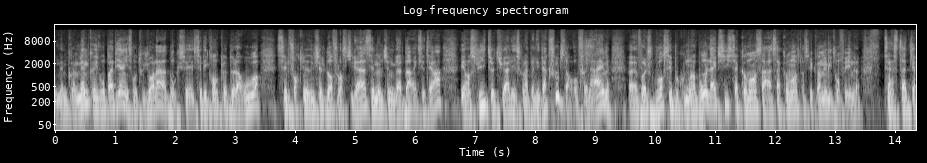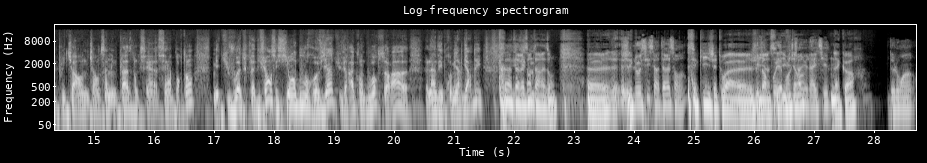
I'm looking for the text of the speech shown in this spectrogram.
même quand même quand ils vont pas bien, ils sont toujours là. Donc c'est c'est les grands clubs de la Ruhr, c'est le Fortuna Düsseldorf lorsqu'il est là, c'est Mönchengladbach, etc. Et ensuite tu as les ce qu'on appelle les Bergklubs, c'est-à-dire Offenheim, euh, Wolfsburg, c'est beaucoup moins bon. Leipzig ça commence à ça commence parce que quand même ils ont fait une c'est un stade qui a plus de 40 45 000 places, donc c'est c'est important. Mais tu vois toute la différence. Et si Hambourg revient, tu verras qu'Hambourg sera euh, l'un des premiers regardés. Très intéressant, t'as raison. Euh, Chez nous aussi, c'est intéressant. Hein. c'est qui chez toi, euh, Julien Liverpool C'est et Manchester évidemment. United. D'accord. de loin.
